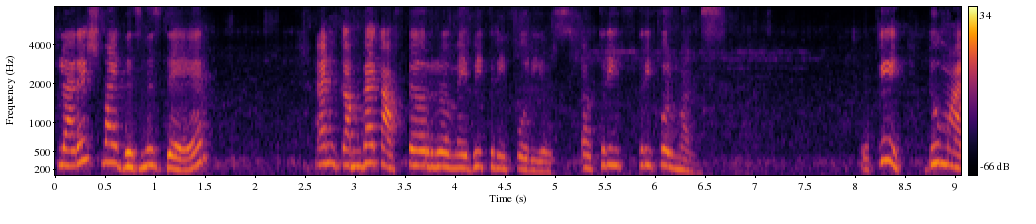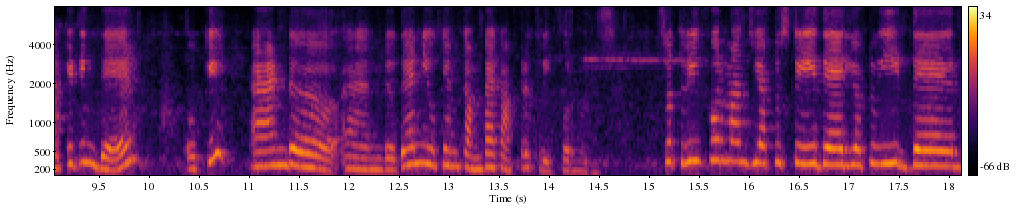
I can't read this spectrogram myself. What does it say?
flourish my business there and come back after uh, maybe three four years uh, three three four months. Okay do marketing there okay and uh, and then you can come back after three four months. So three four months you have to stay there you have to eat there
